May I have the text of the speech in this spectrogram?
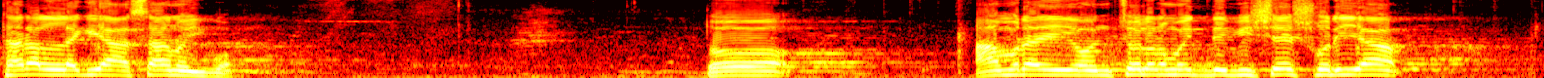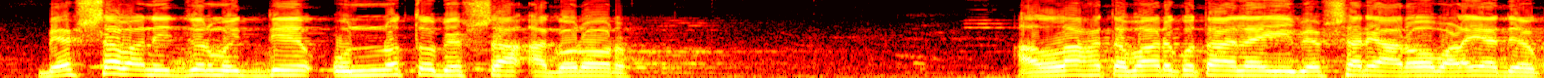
তারার লাগিয়া আসান হইব। তো আমরা এই অঞ্চলের মধ্যে, বিশেষ করিয়া ব্যবসা বাণিজ্যের মধ্যে উন্নত ব্যবসা আগরর। আল্লাহ তবারকতালা এই ব্যবসারে আরও বাড়াইয়া দেওক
